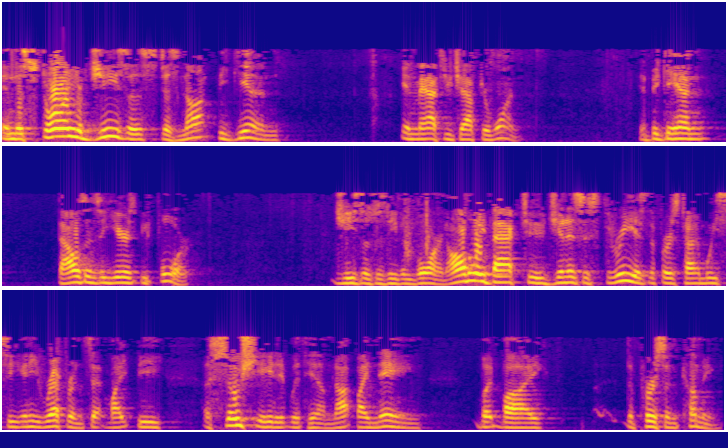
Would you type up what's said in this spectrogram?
And the story of Jesus does not begin in Matthew chapter 1. It began thousands of years before Jesus was even born. All the way back to Genesis 3 is the first time we see any reference that might be associated with him, not by name, but by the person coming,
